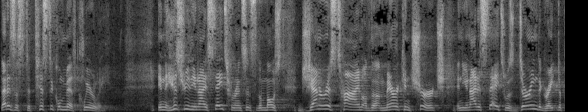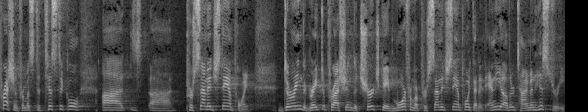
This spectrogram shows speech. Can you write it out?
That is a statistical myth, clearly. In the history of the United States, for instance, the most generous time of the American church in the United States was during the Great Depression from a statistical uh, uh, percentage standpoint. During the Great Depression, the church gave more from a percentage standpoint than at any other time in history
